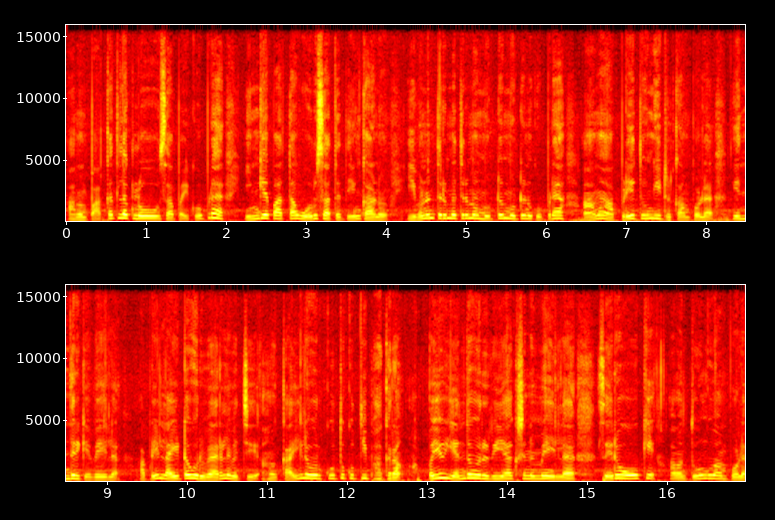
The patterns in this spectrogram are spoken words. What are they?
அவன் பக்கத்தில் க்ளோஸாக போய் கூப்பிட இங்கே பார்த்தா ஒரு சத்தத்தையும் காணும். இவனும் திரும்ப திரும்ப முட்டு முட்டுன்னு கூப்பிட அவன் அப்படியே தூங்கிட்டு இருக்கான் போல் எந்திரிக்கவே இல்லை. அப்படியே லைட்டாக ஒரு விரலை வச்சு அவன் கையில் ஒரு குத்து குத்தி பார்க்குறான். அப்பையும் எந்த ஒரு ரியாக்ஷனுமே இல்லை. சரி ஓகே அவன் தூங்குவான் போல்.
